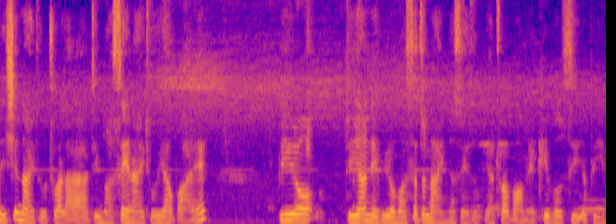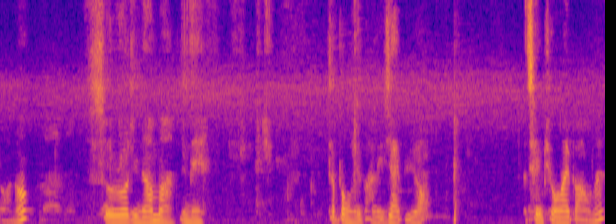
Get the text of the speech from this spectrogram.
နေ၈နိုင်ထိုးထွက်လာတာဒီမှာ10နိုင်ထိုးရောက်ပါတယ်ပြီးတော့ဒီကနေပြီးတော့မှ17နိုင်20ဆိုပြန်ထွက်ပါမယ် cable C အပြီးပေါ့နော်ဆိုတော့ဒီနားမှာနည်းနည်းတပုံလေးပါလေးရိုက်ပြီးတော့အချိန်ဖြုံးလိုက်ပါအောင်မယ်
